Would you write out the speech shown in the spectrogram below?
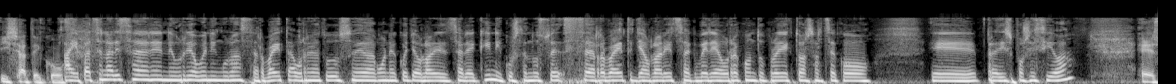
izateko. Aipatzen ari zaren neurri hauen inguruan zerbait aurreratu duzu dagoeneko jaularitzarekin, ikusten duzu zerbait jaularitzak bere aurrekontu proiektuan sartzeko e, predisposizioa? Ez,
